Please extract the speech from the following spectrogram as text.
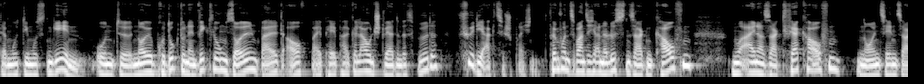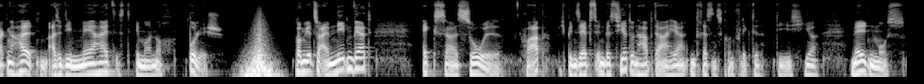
der, die mussten gehen. Und äh, neue Produkte und Entwicklungen sollen bald auch bei PayPal gelauncht werden. Und das würde für die Aktie sprechen. 25 Analysten sagen kaufen, nur einer sagt verkaufen, 19 sagen halten. Also die Mehrheit ist immer noch bullish. Kommen wir zu einem Nebenwert, Exasol. Vorab, ich bin selbst investiert und habe daher Interessenskonflikte, die ich hier melden muss.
